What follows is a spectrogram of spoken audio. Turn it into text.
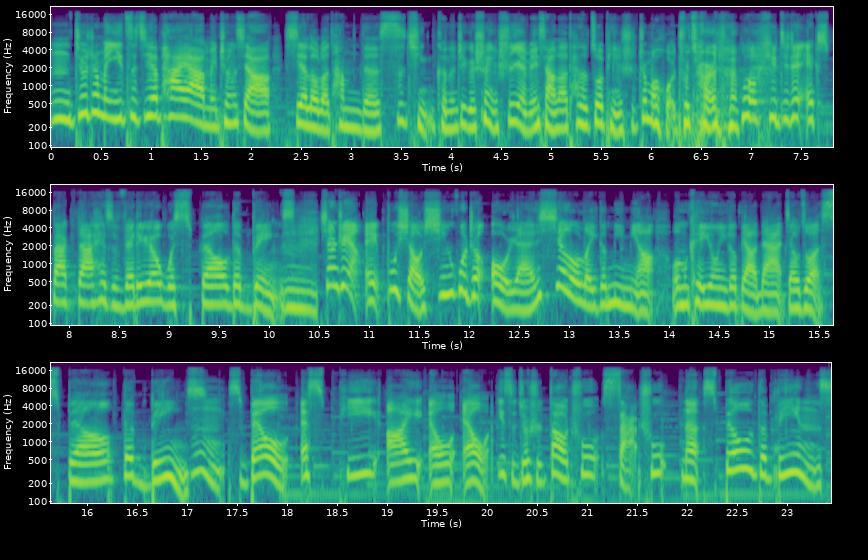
嗯，就这么一次街拍啊，没成想泄露了他们的私情。可能这个摄影师也没想到他的作品是这么火出圈的。Well, he didn't expect that his video would spill the beans。像这样，哎，不小心或者偶然泄露了一个秘密啊，我们可以用一个表达叫做 spill the beans。嗯，spill s p i l l，意思就是倒出、撒出。那 spill the beans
